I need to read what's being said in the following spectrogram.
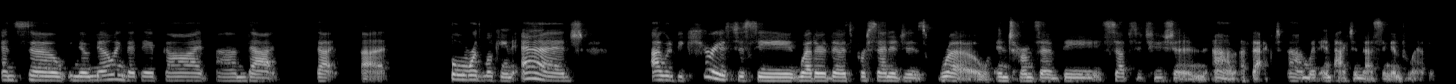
And so, you know, knowing that they've got um, that, that uh, forward looking edge, I would be curious to see whether those percentages grow in terms of the substitution um, effect um, with impact investing and philanthropy.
